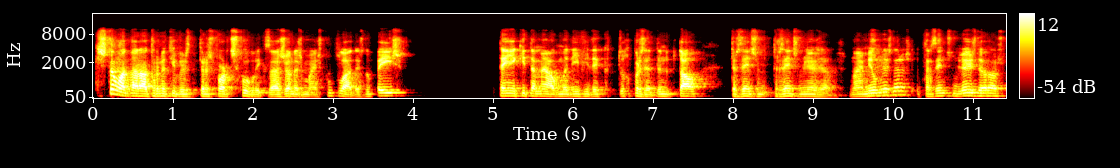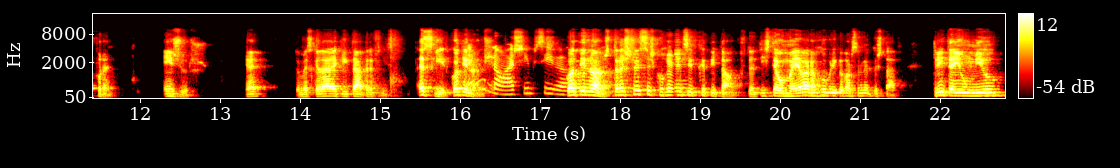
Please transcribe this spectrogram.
que estão a dar alternativas de transportes públicos às zonas mais populadas do país, têm aqui também alguma dívida que representa no total 300, 300 milhões de euros. Não é mil milhões de euros? 300 milhões de euros por ano, em juros. ok? Também se calhar aqui está a trafelice. A seguir, continuamos. Eu não acho impossível. Continuamos. Transferências correntes e de capital. Portanto, isto é a maior rubrica do Orçamento do Estado. 31 mil,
